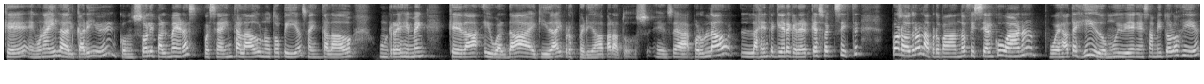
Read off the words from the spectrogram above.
que en una isla del Caribe, con sol y palmeras, pues se ha instalado una utopía, se ha instalado un régimen que da igualdad, equidad y prosperidad para todos. Eh, o sea, por un lado, la gente quiere creer que eso existe, por otro, la propaganda oficial cubana pues ha tejido muy bien esa mitología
